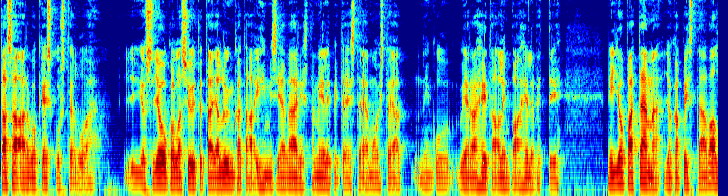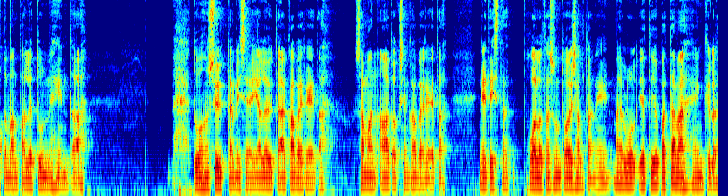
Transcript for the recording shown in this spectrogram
tasa-arvokeskustelua, jossa joukolla syytetään ja lynkataan ihmisiä vääristä mielipiteistä ja muista ja niin kuin viedään heitä alimpaa helvettiin, niin jopa tämä, joka pistää valtavan paljon tunnehintaa tuohon syyttämiseen ja löytää kavereita, saman aatoksen kavereita netistä puolelta sun toiselta, niin mä luulen, että jopa tämä henkilö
